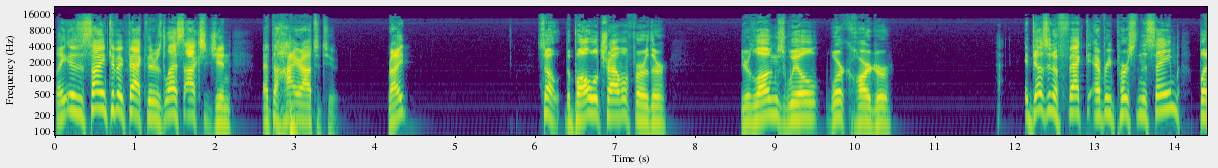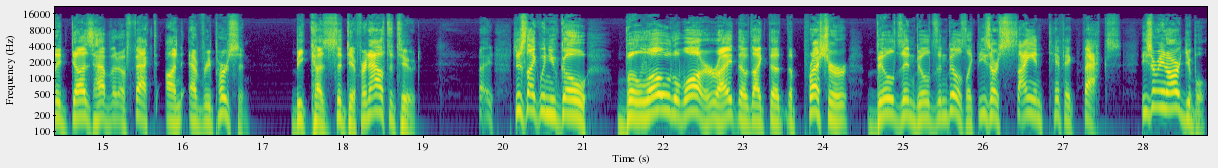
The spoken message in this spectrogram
Like it's a scientific fact there's less oxygen at the higher altitude, right? So the ball will travel further, your lungs will work harder. It doesn't affect every person the same, but it does have an effect on every person because it's a different altitude. Right? Just like when you go below the water, right? The like the the pressure builds and builds and builds. Like these are scientific facts. These are inarguable.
